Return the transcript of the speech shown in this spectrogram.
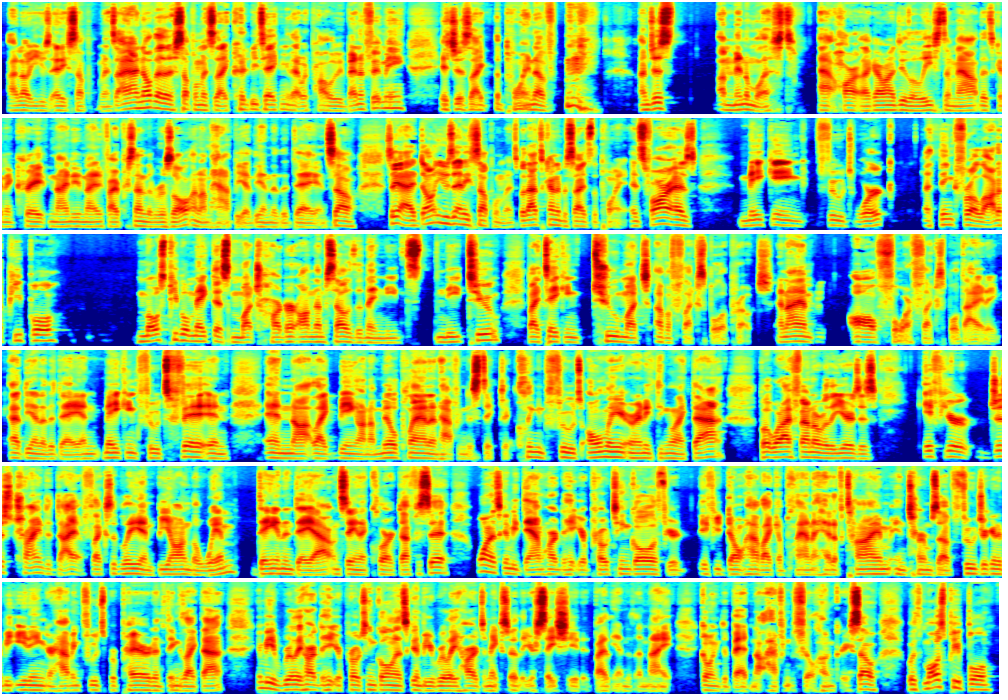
I don't use any supplements. I, I, know that there's supplements that I could be taking that would probably benefit me. It's just like the point of I'm just a minimalist at heart. Like I want to do the least amount that's going to create 90 to 95% of the result. And I'm happy at the end of the day. And so, so yeah, I don't use any supplements, but that's kind of besides the point. As far as making foods work, I think for a lot of people, most people make this much harder on themselves than they need need to by taking too much of a flexible approach. And I am mm all for flexible dieting at the end of the day and making foods fit and and not like being on a meal plan and having to stick to clean foods only or anything like that. But what I found over the years is if you're just trying to diet flexibly and be on the whim day in and day out and stay in a caloric deficit, one, it's going to be damn hard to hit your protein goal if you're if you don't have like a plan ahead of time in terms of food you're going to be eating or having foods prepared and things like that. It can be really hard to hit your protein goal, and it's going to be really hard to make sure that you're satiated by the end of the night, going to bed not having to feel hungry. So with most people,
